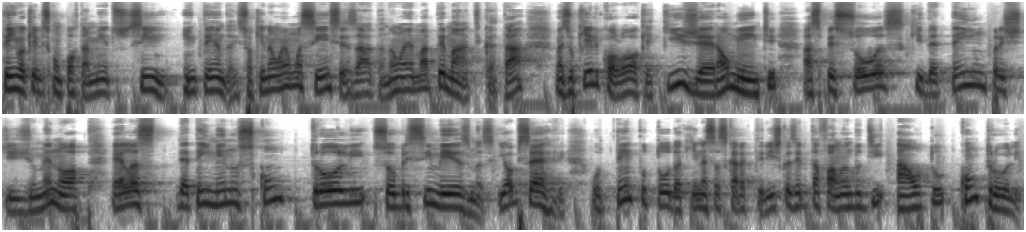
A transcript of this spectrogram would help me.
tenho aqueles comportamentos. Sim, entenda, isso aqui não é uma ciência exata, não é matemática, tá? Mas o que ele coloca é que geralmente as pessoas que detêm um prestígio menor, elas detêm menos controle controle sobre si mesmas. E observe, o tempo todo aqui nessas características ele está falando de autocontrole.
